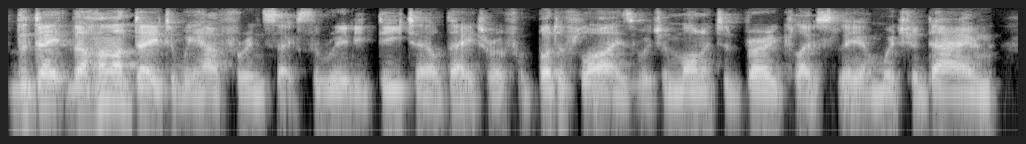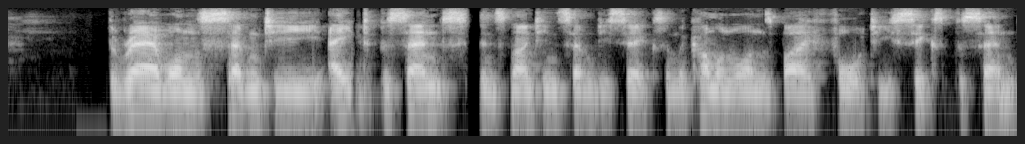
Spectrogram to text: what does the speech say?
the, da- the hard data we have for insects, the really detailed data, are for butterflies, which are monitored very closely and which are down. The rare ones 78% since 1976, and the common ones by 46%.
